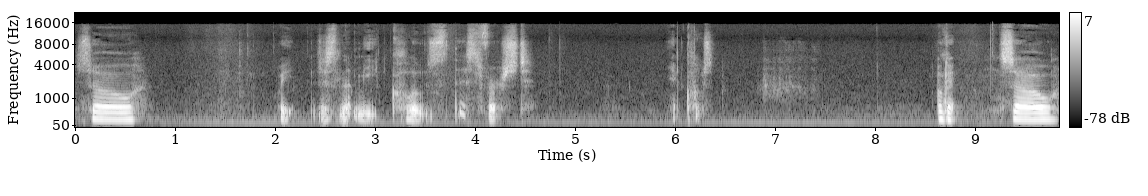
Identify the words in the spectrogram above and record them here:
So, wait, just let me close this first. Yeah, close Okay, so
